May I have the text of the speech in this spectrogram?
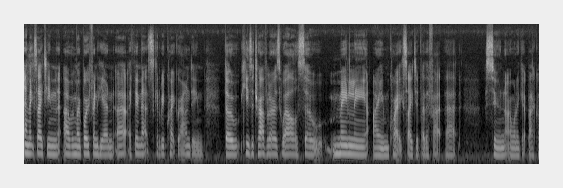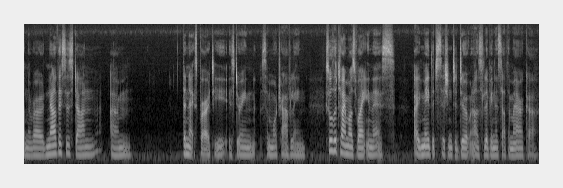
and exciting uh, with my boyfriend here. And uh, I think that's going to be quite grounding, though he's a traveler as well. So mainly, I'm quite excited by the fact that soon I want to get back on the road. Now this is done, um, the next priority is doing some more traveling. So all the time I was writing this, I made the decision to do it when I was living in South America.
